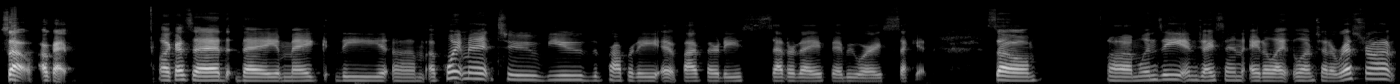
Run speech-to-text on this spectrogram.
So, okay like I said, they make the um, appointment to view the property at 5:30 Saturday, February 2nd. So, um, Lindsay and Jason ate a late lunch at a restaurant.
